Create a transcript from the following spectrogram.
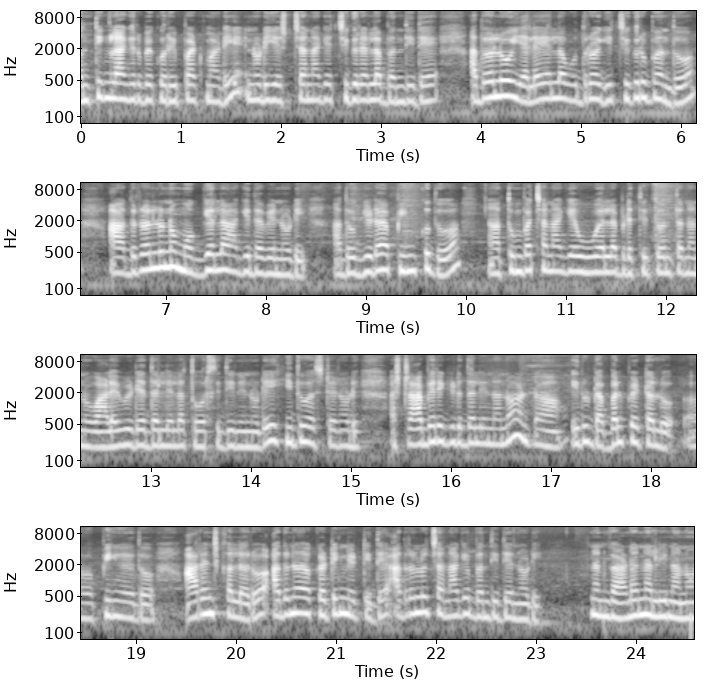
ಒಂದು ತಿಂಗಳಾಗಿರಬೇಕು ರಿಪಾರ್ಟ್ ಮಾಡಿ. ನೋಡಿ ಎಷ್ಟು ಚೆನ್ನಾಗಿ ಚಿಗುರೆಲ್ಲ ಬಂದಿದೆ. ಅದರಲ್ಲೂ ಎಲೆ ಎಲ್ಲ ಉದುರೋಗಿ ಚಿಗುರು ಬಂದು ಅದರಲ್ಲೂ ಮೊಗ್ಗೆಲ್ಲ ಆಗಿದ್ದಾವೆ ನೋಡಿ. ಅದು ಗಿಡ ಪಿಂಕ್ದು. ತುಂಬ ಚೆನ್ನಾಗಿ ಹೂವೆಲ್ಲ ಬಿಡ್ತಿತ್ತು ಅಂತ ನಾನು ಹಳೆ ವಿಡಿಯೋದಲ್ಲೆಲ್ಲ ತೋರಿಸಿದ್ದೀನಿ ನೋಡಿ. ಇದು ಅಷ್ಟೇ ನೋಡಿ. ಆ ಸ್ಟ್ರಾಬೆರಿ ಗಿಡದಲ್ಲಿ ನಾನು ಇದು ಡಬಲ್ ಪೇಟಲ್ಲು ಪಿಂಕ್ ಇದು ಆರೆಂಜ್ ಕಲರು ಅದನ್ನು ಕಟಿಂಗ್ ನೆಟ್ಟಿದ್ದೆ. ಅದರಲ್ಲೂ ಚೆನ್ನಾಗೇ ಬಂದಿದೆ ನೋಡಿ. ನನ್ನ ಗಾರ್ಡನಲ್ಲಿ ನಾನು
